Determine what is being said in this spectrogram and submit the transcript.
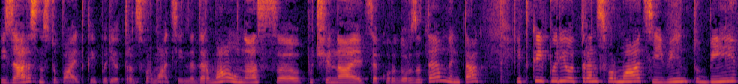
І зараз наступає такий період трансформації. Недарма у нас е, починається коридор затемнень, так? І такий період трансформації він тобі,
